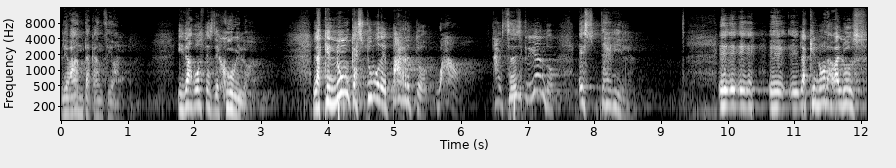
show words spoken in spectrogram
Levanta canción y da voces de júbilo. La que nunca estuvo de parto. ¡Wow! Está, describiendo. Estéril. Eh, eh, eh, la que no daba luz.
